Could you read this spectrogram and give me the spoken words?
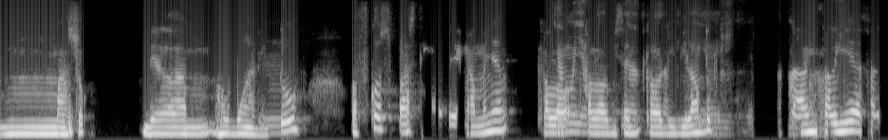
mm, masuk dalam hubungan Hmm. itu of course pasti ada yang namanya kalau Yang kalau bisa menyakiti kalau dibilang tuh iya, iya, saling saling ya saling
